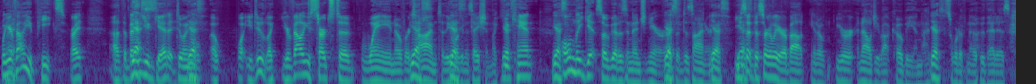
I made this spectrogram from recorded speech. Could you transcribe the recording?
Well your value peaks right? Uh, the better yes. you get at doing yes. a, a, what you do like your value starts to wane over yes. time to the organization. Like you can't yes. only get so good as an engineer or yes. as a designer. Yes. You yes. said this earlier about, you know, your analogy about Kobe, and I yes. sort of know who that is.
